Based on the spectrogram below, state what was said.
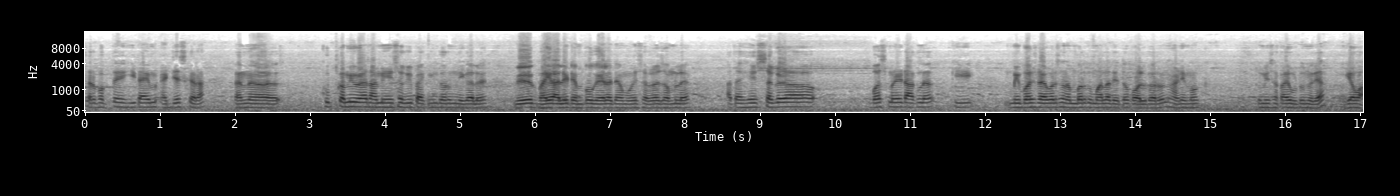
तर फक्त ही टाईम ॲडजस्ट करा. कारण खूप कमी वेळात आम्ही हे सगळी पॅकिंग करून निघालो आहे विवेक भाई आले टेम्पो घ्यायला त्यामुळे सगळं जमलं आहे आता हे सगळं बसमध्ये टाकलं की मी बस ड्रायव्हरचा नंबर तुम्हाला देतो कॉल करून आणि मग तुम्ही सकाळी उठून उद्या घेवा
